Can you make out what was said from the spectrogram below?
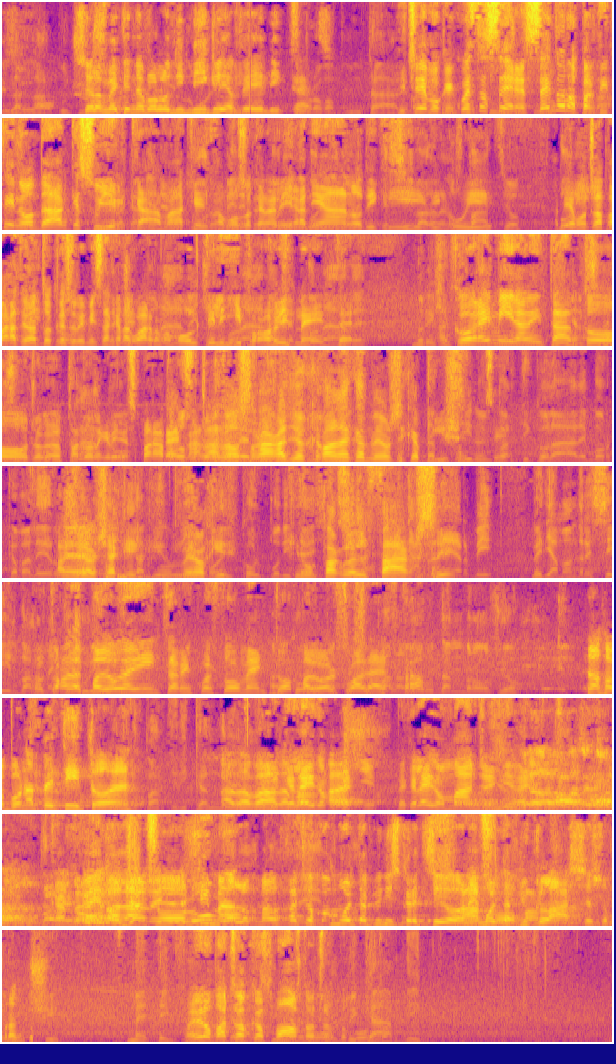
se lo metti nel ruolo di Biglia, vedi. Cazzo. Dicevo che questa sera, essendo la partita in onda anche su Irkama, che è il famoso canale iraniano di, chi- di cui abbiamo già parlato in altre occasioni, mi sa che la guardano molti lì probabilmente. Ancora in Milan intanto gioca il pallone che viene sparato Beh, la nostra radiocronaca almeno si capisce. Almeno c'è chi, chi- almeno chi, chi non parla il farsi. Controllo del pallone dell'Inter in questo momento, pallone sulla destra. No, ma buon appetito, eh. Vada, vada, Perché lei, non, perché lei non mangia in diretta. Candreva, No, già- lancio sì, ma lo, ma lo faccio con molta più discrezione, Ah, molta più classe soprattutto. Ma io lo faccio anche opposto a un certo punto.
